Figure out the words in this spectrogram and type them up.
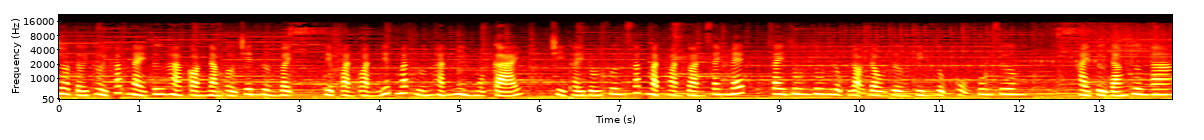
Cho tới thời khắc này Tư Hà còn nằm ở trên giường bệnh, Diệp Oản Oản liếc mắt hướng hắn nhìn một cái, chỉ thấy đối phương sắc mặt hoàn toàn xanh mét, tay run run lục lọi đầu giường tìm dụng cụ phun xương. Hải tử đáng thương a.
